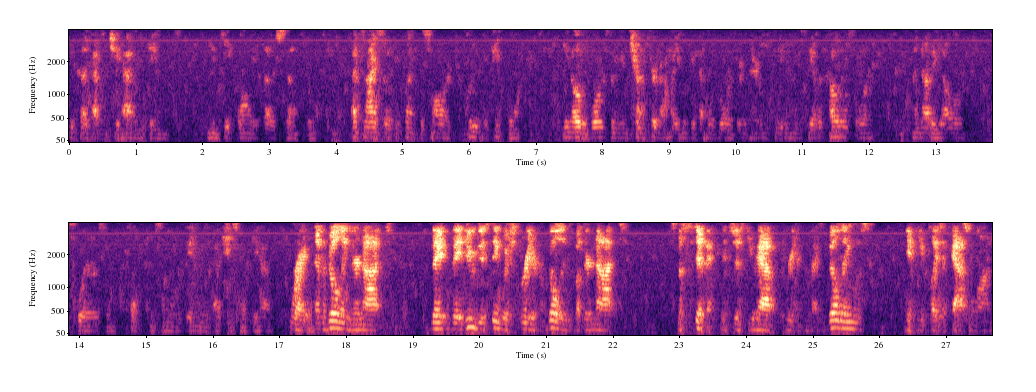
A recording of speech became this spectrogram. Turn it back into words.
because that's what you have in the game. You can keep going with other stuff. That's nice. So if you're playing with a smaller group of people, you know the board's going to be trying to figure out how you can get that whole board through there. You can either use the other colors or another yellow squares and stuff from some of the game and extra stuff you have. Right, and the buildings are not. They they do distinguish three different buildings, but they're not specific. It's just you have three different types of buildings. If you place a castle on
